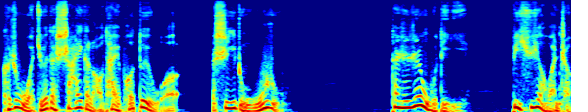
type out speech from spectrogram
可是我觉得杀一个老太婆对我是一种侮辱。但是任务第一，必须要完成。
